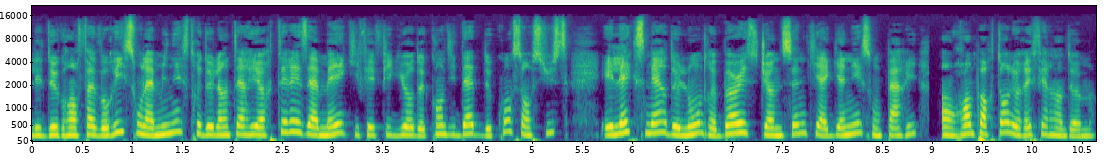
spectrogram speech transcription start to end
Les deux grands favoris sont la ministre de l'Intérieur Theresa May qui fait figure de candidate de consensus et l'ex-maire de Londres Boris Johnson qui a gagné son pari en remportant le référendum.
